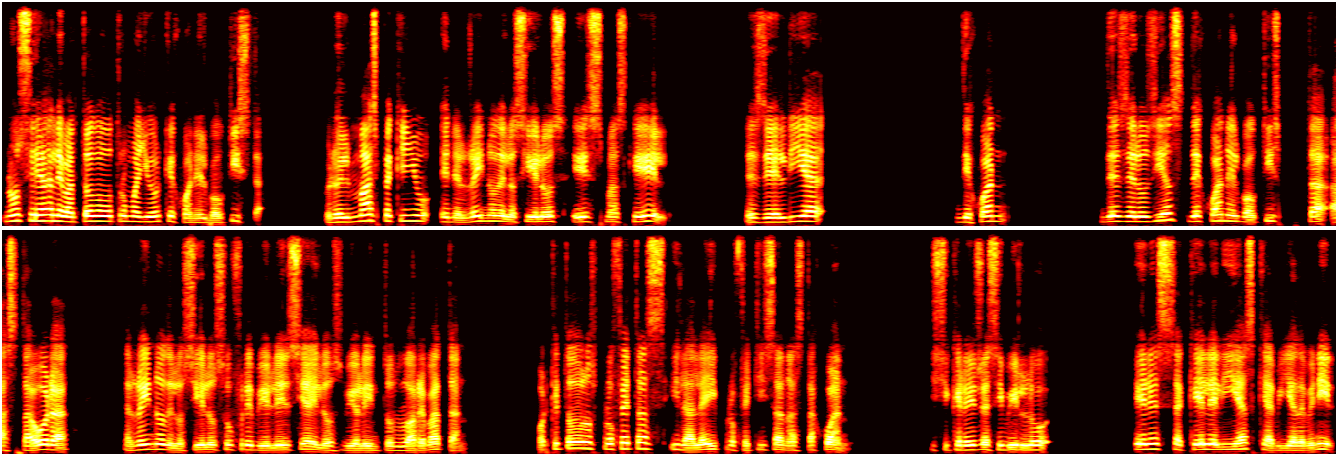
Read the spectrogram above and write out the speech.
no se ha levantado otro mayor que Juan el Bautista, pero el más pequeño en el reino de los cielos es más que él. Desde el día de Juan, desde los días de Juan el Bautista hasta ahora, el reino de los cielos sufre violencia y los violentos lo arrebatan. Porque todos los profetas y la ley profetizan hasta Juan. Y si queréis recibirlo, él es aquel Elías que había de venir.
